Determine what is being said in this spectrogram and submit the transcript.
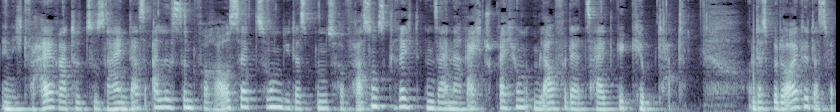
nicht verheiratet zu sein, das alles sind Voraussetzungen, die das Bundesverfassungsgericht in seiner Rechtsprechung im Laufe der Zeit gekippt hat. Und das bedeutet, dass wir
